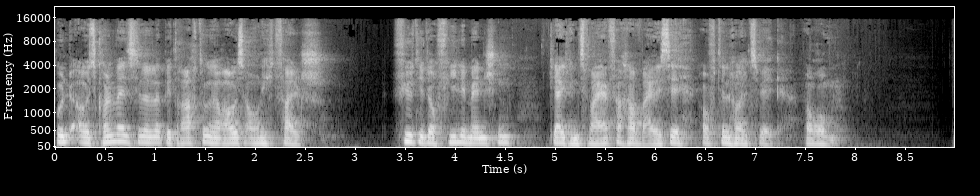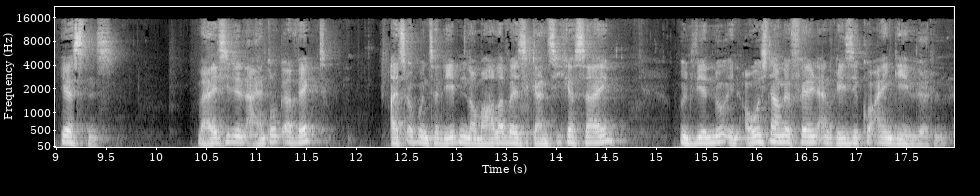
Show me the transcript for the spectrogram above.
und aus konventioneller Betrachtung heraus auch nicht falsch, führt jedoch viele Menschen gleich in zweifacher Weise auf den Holzweg. Warum? Erstens, weil sie den Eindruck erweckt, als ob unser Leben normalerweise ganz sicher sei und wir nur in Ausnahmefällen ein Risiko eingehen würden.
